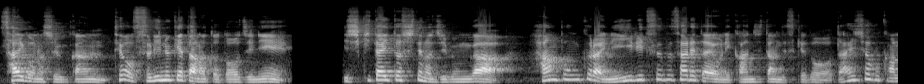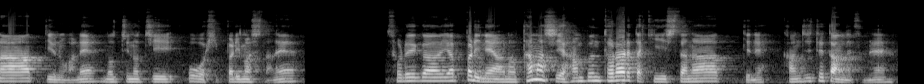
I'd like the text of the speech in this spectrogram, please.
最後の瞬間手をすり抜けたのと同時に意識体としての自分が半分くらい握りつぶされたように感じたんですけど大丈夫かなっていうのがね後々を引っ張りましたね。それがやっぱりねあの魂半分取られた気したなってね感じてたんですね。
